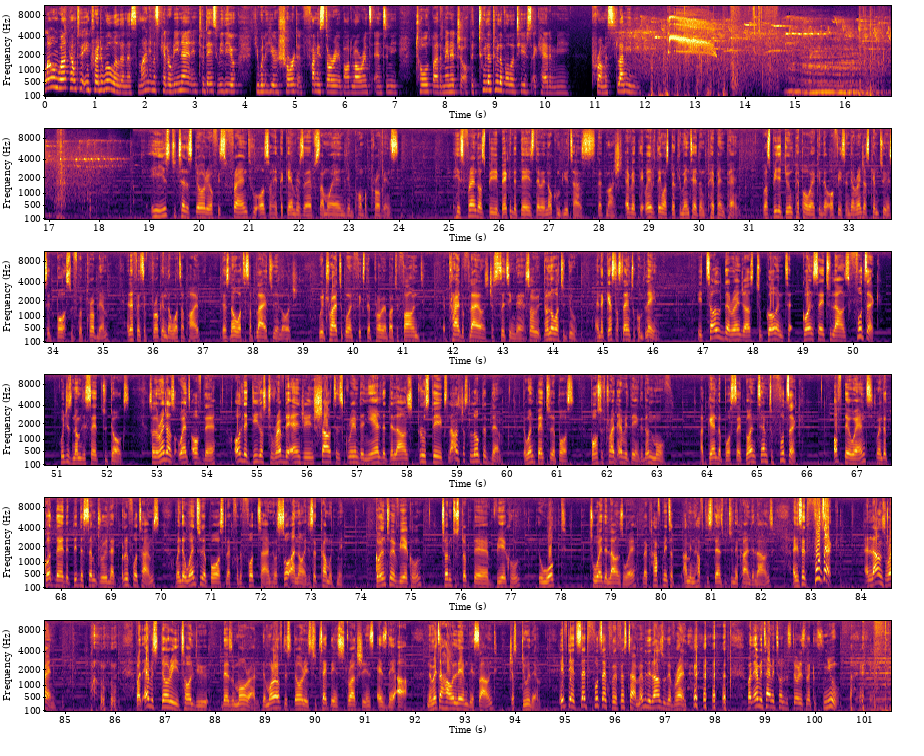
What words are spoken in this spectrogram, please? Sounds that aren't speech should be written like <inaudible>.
Hello and welcome to Incredible Wilderness. My name is Katharina and in today's video you will hear a short and funny story about Lawrence Anthony told by the manager of the Thula Thula Volunteers Academy, Promise Dlamini. He used to tell the story of his friend who also had the game reserve somewhere in Limpopo province his friend was busy. Back in the days, there were no computers that much. Everything, everything was documented on paper and pen. He was busy doing paperwork in the office, and the rangers came to him and said, boss, we've got a problem. Elephants have broken the water pipe. There's no water supply to the lodge. We tried to go and fix the problem, but we found a pride of lions just sitting there. So we don't know what to do. And the guests are starting to complain. He told the rangers to go and, go and say to lions, voetsek, which is normally said to dogs. So the rangers went off there all they did was to rev the engine, shout and scream, and yelled at the lounge, threw sticks. Lounge just looked at them. They went back to the boss. Boss, we've tried everything. They don't move. Again, the boss said, go and tell to voetsek. Off they went. When they got there, they did the same drill like three, four times. When they went to the boss, like for the fourth time, he was so annoyed. He said, come with me. Got into a vehicle, told him to stop the vehicle. He walked to where the lounge were, like half meter, I mean half distance between the car and the lounge. And he said, voetsek! And lions ran. <laughs> but every story he told you, there's a moral. The moral of the story is to take the instructions as they are. No matter how lame they sound, just do them. If they had said voetsek for the first time, maybe the lions would have ran. <laughs> but every time he told the story, it's like it's new. <laughs>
